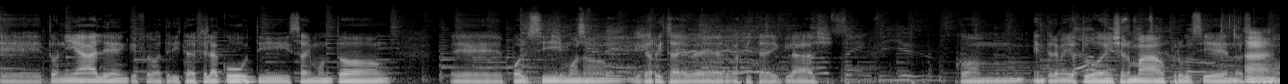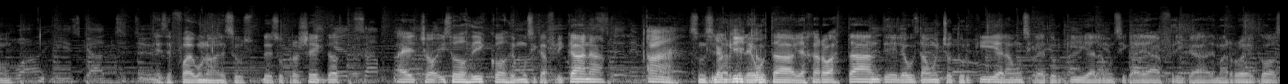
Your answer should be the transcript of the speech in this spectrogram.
eh, Tony Allen que fue baterista de Fela Kuti, Simon Tong, eh, Paul Simonon, guitarrista de Ver, bajista de Clash. Con entre medio estuvo Danger Mouse produciendo, así Ah. como ese fue alguno de sus, de sus proyectos. Ha hecho, hizo dos discos de música africana. Ah, Es un señor que le gusta viajar bastante, le gusta mucho Turquía, la música de Turquía, la música de África, de Marruecos.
